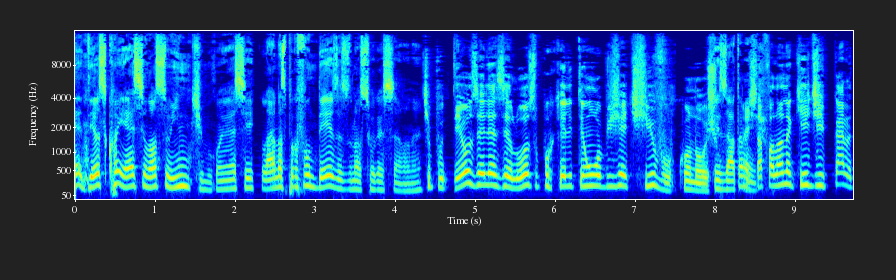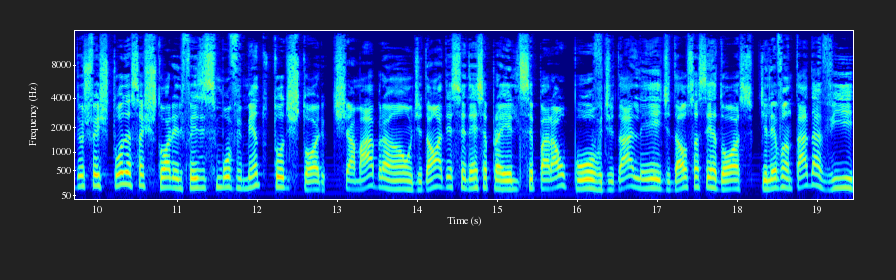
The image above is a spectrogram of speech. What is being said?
Deus conhece o nosso íntimo, conhece lá nas profundezas do nosso coração, né? Tipo, Deus ele é zeloso porque ele tem um objetivo conosco. Exatamente. A gente tá falando aqui de, cara, Deus fez toda essa história, ele fez esse movimento todo histórico, de chamar Abraão, de dar uma descendência para ele, de separar o povo, de dar a lei, de dar o sacerdócio, de levantar Davi,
